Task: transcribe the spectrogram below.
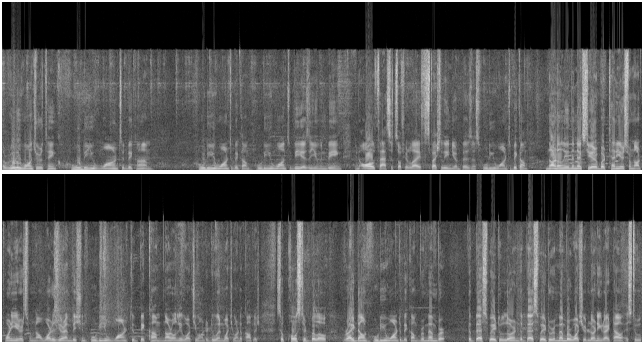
I really want you to think, who do you want to become? Who do you want to become? Who do you want to be as a human being in all facets of your life, especially in your business? Who do you want to become? Not only in the next year, but 10 years from now, 20 years from now, what is your ambition? Who do you want to become? Not only what you want to do and what you want to accomplish. So post it below, write down who do you want to become. Remember, the best way to learn, the best way to remember what you're learning right now is to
